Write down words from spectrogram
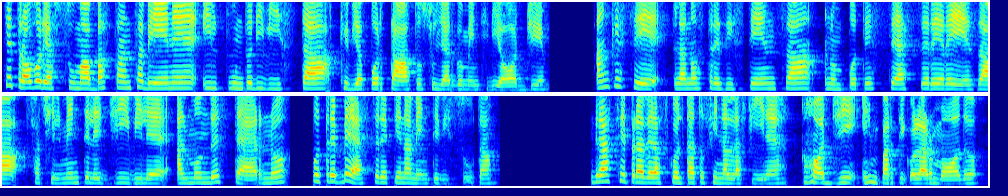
che trovo riassuma abbastanza bene il punto di vista che vi ho portato sugli argomenti di oggi. Anche se la nostra esistenza non potesse essere resa facilmente leggibile al mondo esterno, potrebbe essere pienamente vissuta. Grazie per aver ascoltato fino alla fine, oggi in particolar modo.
